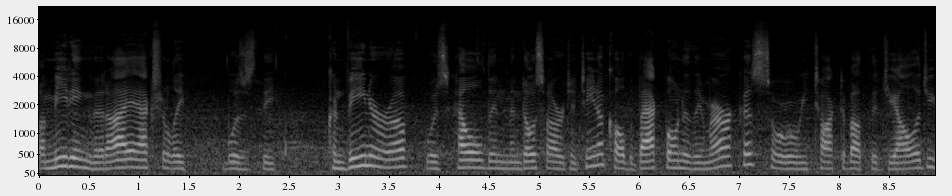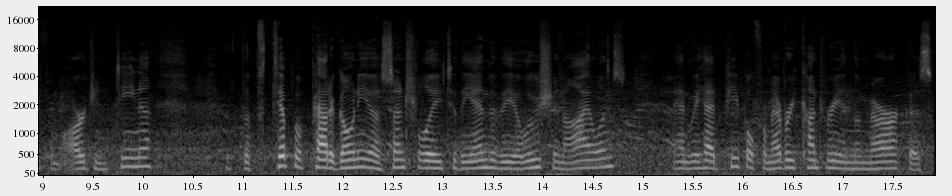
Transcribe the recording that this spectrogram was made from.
a meeting that I actually was the convener of was held in Mendoza, Argentina, called the Backbone of the Americas, where we talked about the geology from Argentina, the tip of Patagonia essentially to the end of the Aleutian Islands, and we had people from every country in the Americas.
